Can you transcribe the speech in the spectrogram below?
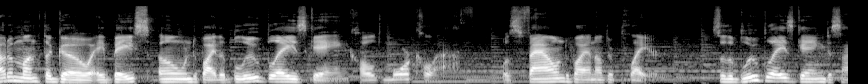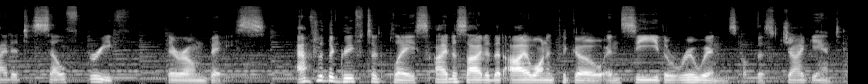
About a month ago, a base owned by the Blue Blaze gang called Morkalath was found by another player. So the Blue Blaze gang decided to self-grief their own base. After the grief took place, I decided that I wanted to go and see the ruins of this gigantic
